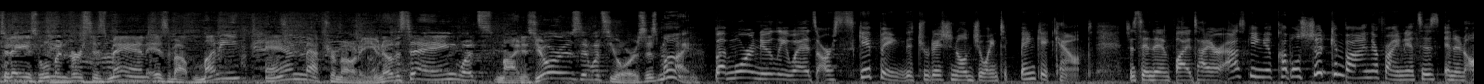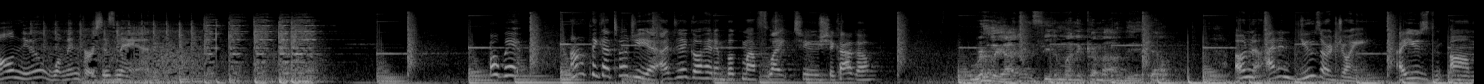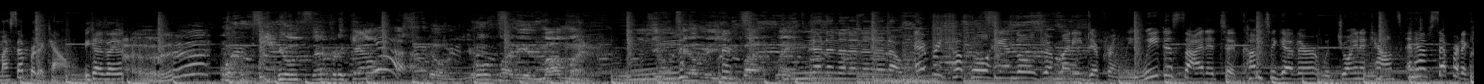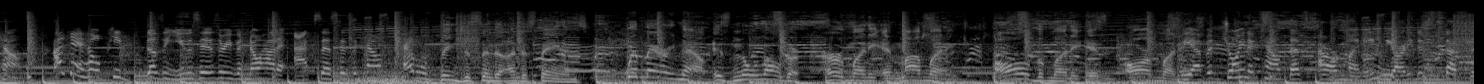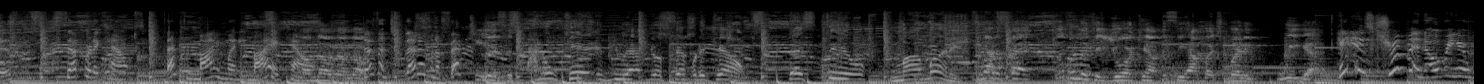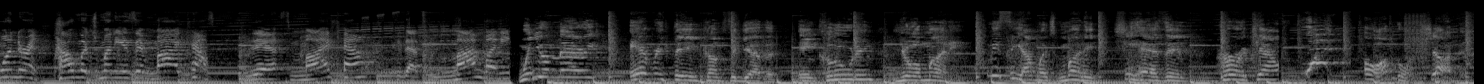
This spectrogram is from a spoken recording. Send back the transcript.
Today's Woman versus Man is about money and matrimony. You know the saying, what's mine is yours and what's yours is mine. But more newlyweds are skipping the traditional joint bank account. Jacinda and Fly Ty are asking if couples should combine their finances in an all-new Woman versus Man. Oh, babe, I don't think I told you yet. I did go ahead and book my flight to Chicago. Really, I didn't see the money come out of the account. Oh, no, I didn't use our joint. I used um, my separate account because I... Your separate account? Yeah. No, your money is my money. You tell me you buy the plane. No, no, no, no, no, no, no. Every couple handles their money differently. We decided to come together with joint accounts and have separate accounts. I can't help he doesn't use his or even know how to access his account. I don't think Jacinda understands. We're married now. It's no longer her money and my money. All the money is our money. We have a joint account, that's our money. We already discussed this. Separate accounts, that's my money, my account. No, no, no, no. Doesn't, that doesn't affect you. Listen, I don't care if you have your separate accounts. That's still my money. matter of fact, let me look at your account to see how much money we got. He is tripping over here wondering how much money is in my account. That's my account, that's my money. When you're married, everything comes together, including your money. Let me see how much money she has in her account. What? Oh, I'm going shopping.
